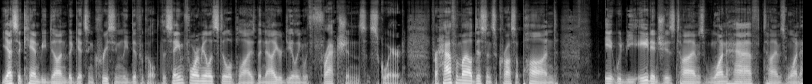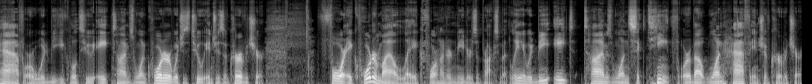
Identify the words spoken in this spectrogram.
Yes, it can be done, but gets increasingly difficult. The same formula still applies, but now you're dealing with fractions squared. For half a mile distance across a pond, it would be 8 inches times 1 half times 1 half, or would be equal to 8 times 1 quarter, which is 2 inches of curvature. For a quarter mile lake, 400 meters approximately, it would be 8 times 1 16th, or about 1 half inch of curvature.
